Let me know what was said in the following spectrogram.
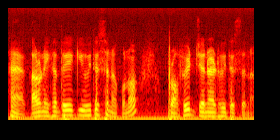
হ্যাঁ কারণ এখান থেকে কি হইতেছে না? কোনো প্রফিট জেনারেট হইতেছে না।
